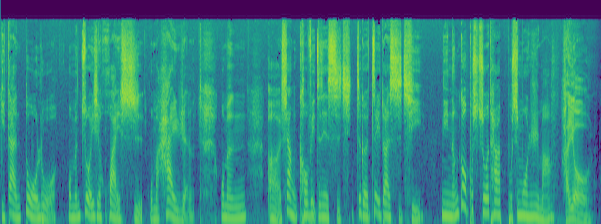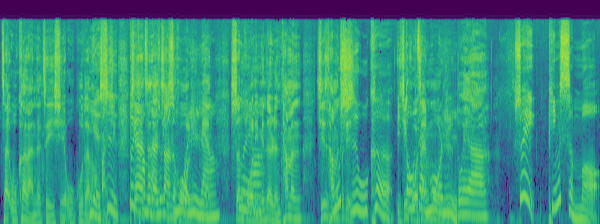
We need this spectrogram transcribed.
一旦堕落。我们做一些坏事，我们害人，我们呃，像 COVID 这件时期，这个这一段时期，你能够不说它不是末日吗？还有在乌克兰的这一些无辜的老百姓，现在正在战火里面生活里面的人，他们其实他们无时无刻已经活在末日，对啊。所以凭什么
